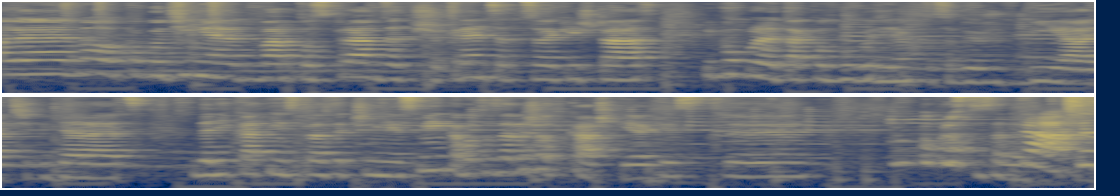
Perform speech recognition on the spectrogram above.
ale no, po godzinie warto sprawdzać, przekręcać co jakiś czas i w ogóle tak po dwóch godzinach to sobie już wbijać widelec, delikatnie sprawdzać czy nie jest miękka, bo to zależy od kaczki, jak jest, zależy. Tak, te,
